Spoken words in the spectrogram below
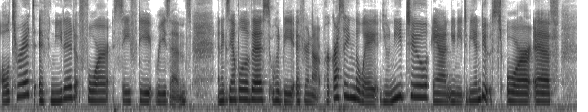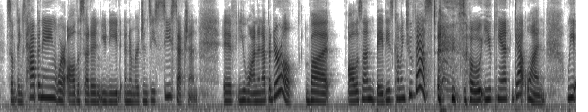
alter it if needed for safety reasons. An example of this would be if you're not progressing the way you need to and you need to be induced, or if something's happening where all of a sudden you need an emergency C section. If you want an epidural, but all of a sudden baby's coming too fast, so you can't get one. We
